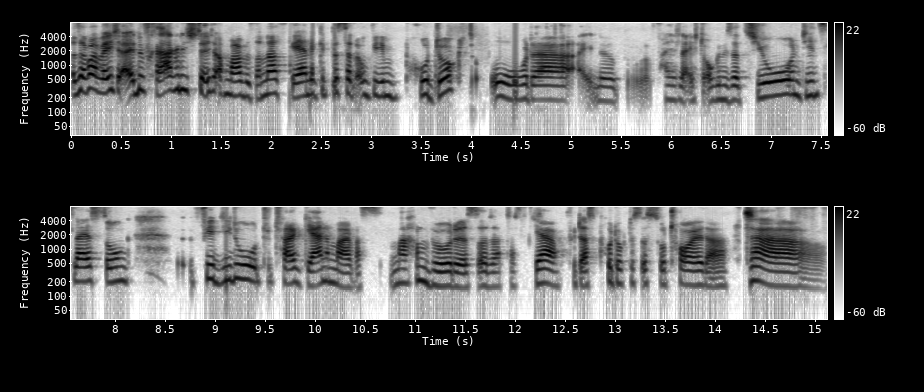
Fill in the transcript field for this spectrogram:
Also aber wenn ich eine Frage, die stelle ich auch mal besonders gerne, gibt es dann irgendwie ein Produkt oder eine vielleicht Organisation, Dienstleistung, für die du total gerne mal was machen würdest oder das, ja, für das Produkt, das ist so toll, da, da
